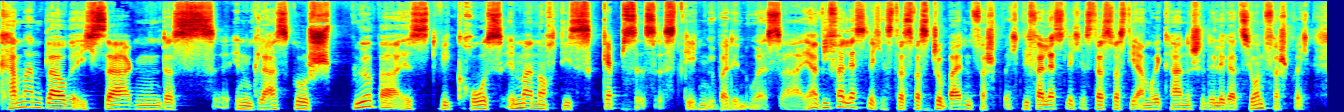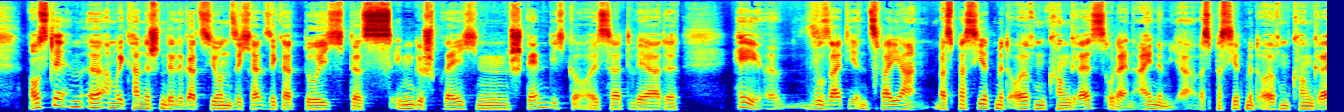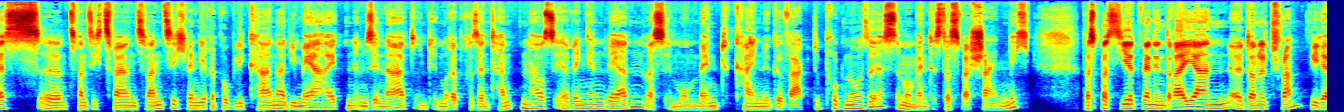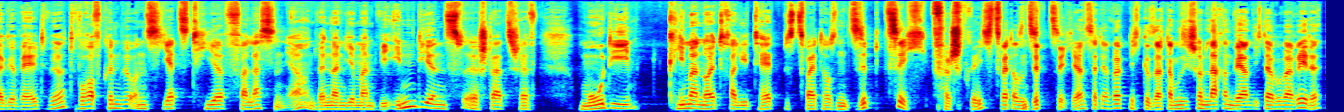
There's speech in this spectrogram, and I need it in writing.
kann man, glaube ich, sagen, dass in Glasgow spürbar ist, wie groß immer noch die Skepsis ist gegenüber den USA. Ja, wie verlässlich ist das, was Joe Biden verspricht? Wie verlässlich ist das, was die amerikanische Delegation verspricht? Aus der äh, amerikanischen Delegation sicher, sickert durch, dass in Gesprächen ständig geäußert werde, hey, äh, wo seid ihr in zwei Jahren? Was passiert mit eurem Kongress oder in einem Jahr? Was passiert mit eurem Kongress äh, 2022, wenn die Republikaner die Mehrheiten im Senat und im Repräsentantenhaus erringen werden, was im Moment keine gewagte Prognose ist? Im Moment ist das wahrscheinlich. Was passiert, wenn in drei Jahren äh, Donald Trump wiedergewählt wird? Worauf können wir uns jetzt hier verlassen? Ja, und wenn dann jemand wie Indiens äh, Staatschef Modi Klimaneutralität bis 2070 verspricht. 2070, ja, das hat er wirklich gesagt. Da muss ich schon lachen, während ich darüber rede.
